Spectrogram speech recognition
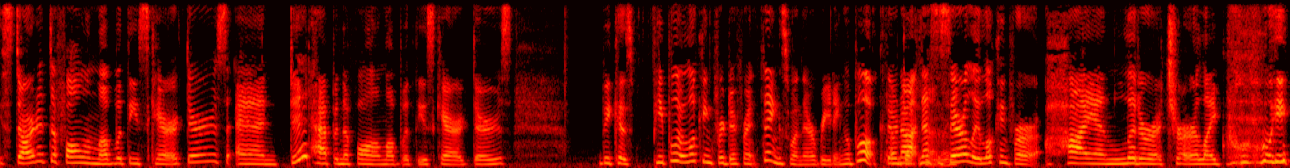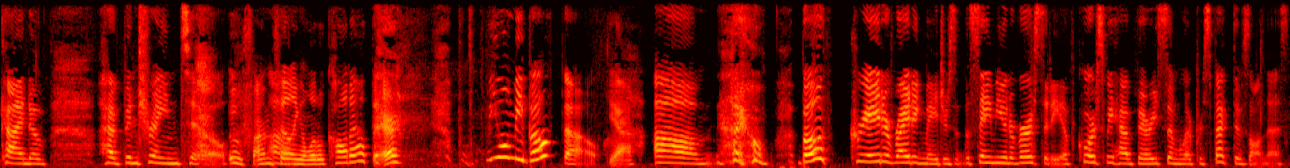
started to fall in love with these characters and did happen to fall in love with these characters because people are looking for different things when they're reading a book. They're Oh, not definitely. necessarily looking for high-end literature like we kind of have been trained to. Oof, I'm feeling a little called out there. You and me both, though. Yeah. Um, both creative writing majors at the same university. Of course, we have very similar perspectives on this.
